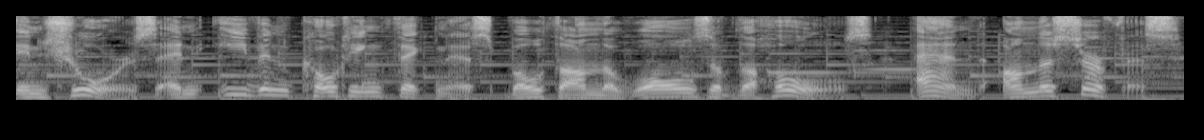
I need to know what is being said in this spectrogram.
ensures an even coating thickness both on the walls of the holes and on the surface,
